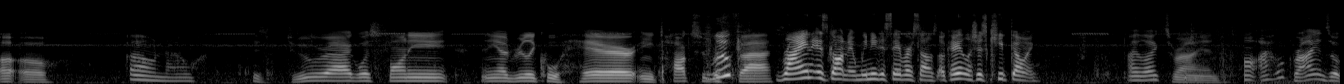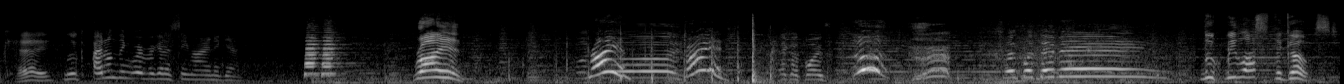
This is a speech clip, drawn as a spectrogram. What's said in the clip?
Uh-oh. Oh no. His do-rag was funny, and he had really cool hair, and he talked super Luke, fast. Ryan is gone and we need to save ourselves, okay? Let's just keep going. I liked Ryan. Oh, I hope Ryan's okay. Luke, I don't think we're ever gonna see Ryan again. Ryan! Ryan! Boy! Ryan! Hey, Ghost Boys. Ghost Boy, baby! Luke, we lost the ghost.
